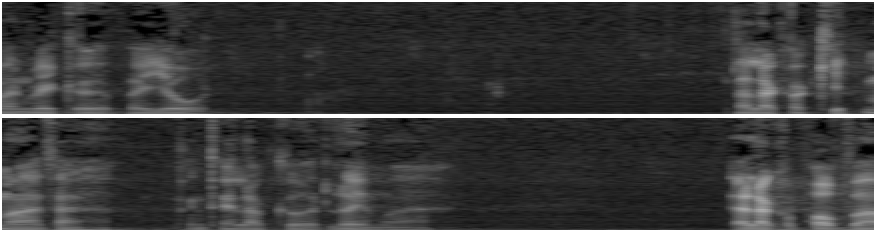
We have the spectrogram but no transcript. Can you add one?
มันไม่เกิดประโยชน์ แล้วเราก็คิดมาถ้าตั้งแต่เราเกิดเรื่อยมา แล้วเราก็พบว่า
